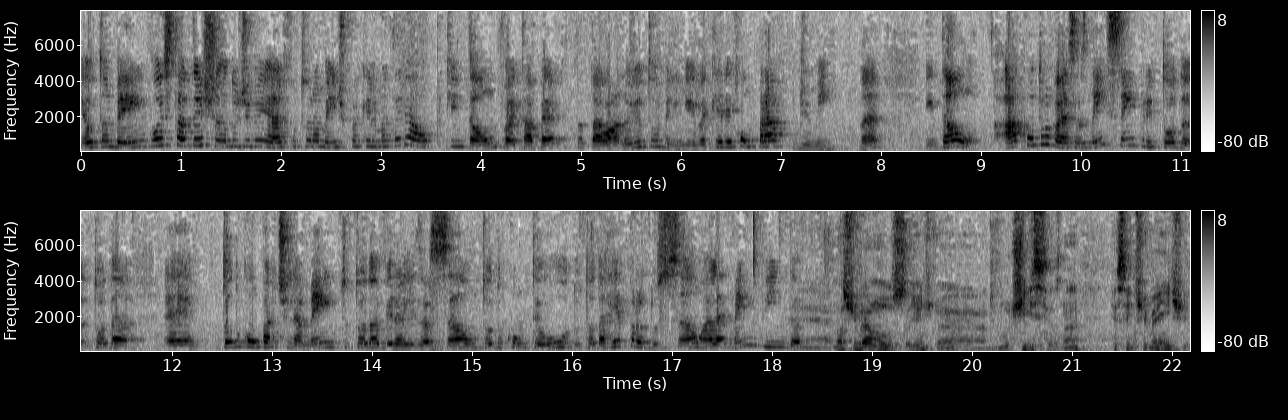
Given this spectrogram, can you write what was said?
eu também vou estar deixando de ganhar futuramente com aquele material, porque então vai estar aberto, tá lá no YouTube, ninguém vai querer comprar de mim, né? Então, há controvérsias, nem sempre toda toda é, todo compartilhamento, toda viralização, todo conteúdo, toda reprodução, ela é bem-vinda. É, nós tivemos gente, é, notícias, né, recentemente,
